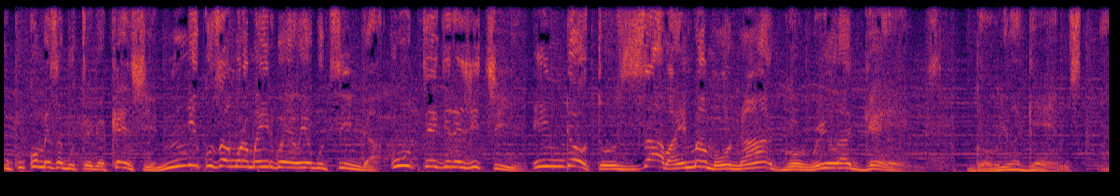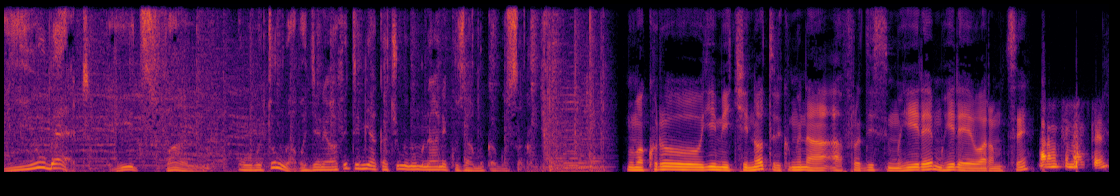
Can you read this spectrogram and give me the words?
Uko ukomeza gutega kenshi ni kuzamura amahirwe yawe yo gutsinda. Utegereje iki? Indoto zabaye impamo na gorilla games. Gorilla games. You bet. It's fun. Ubu butumwa bugenewe abafite imyaka cumi n'umunani kuzamuka gusa. Mu makuru y'imikino turi kumwe na afrodisi muhire. Muhire waramutse? Aramutse martin?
